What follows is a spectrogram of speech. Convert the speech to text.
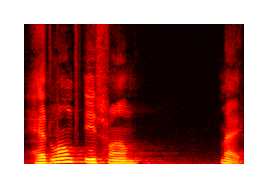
het land is van mij.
